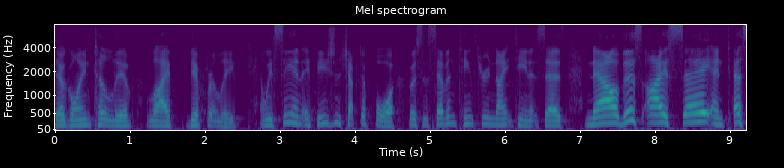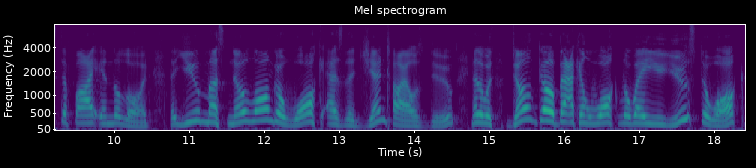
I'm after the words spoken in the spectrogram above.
they're going to live life differently. And we see in Ephesians chapter 4, verses 17 through 19, it says, Now this I say and testify in the Lord, that you must no longer walk as the Gentiles do. In other words, don't go back and walk the way you used to walk.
